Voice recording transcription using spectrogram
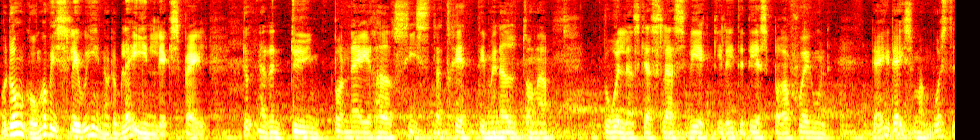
Och de gånger vi slog in och det blev inläggsspel, när den dymper ner här sista 30 minuterna, bollen ska slås väck i lite desperation. Det är det som man måste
